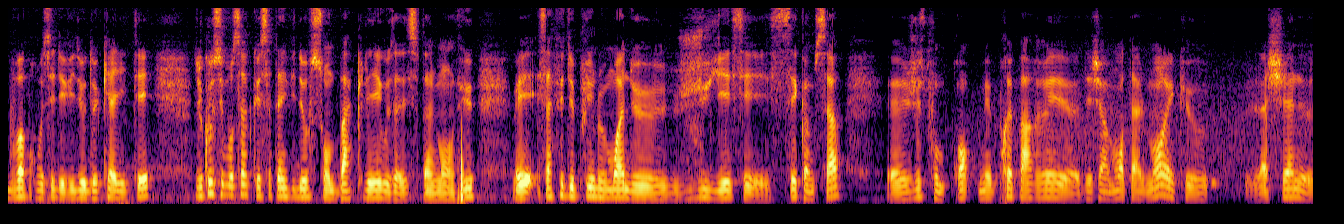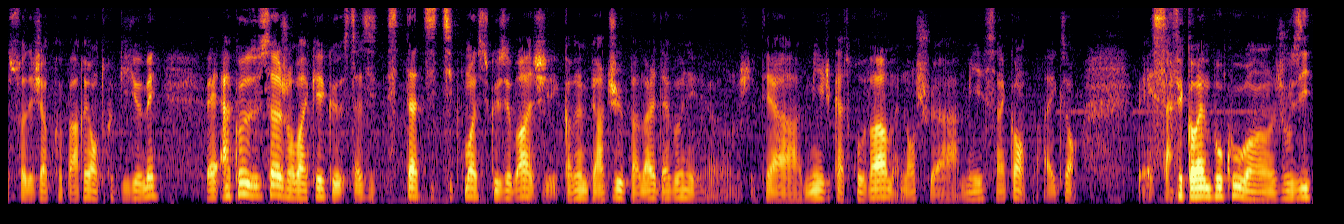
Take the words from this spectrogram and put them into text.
pouvoir proposer des vidéos de qualité. Du coup, c'est pour ça que certaines vidéos sont bâclées, vous avez certainement vu. Mais ça fait depuis le mois de juillet, c'est comme ça. Euh, juste pour me préparer euh, déjà mentalement et que la chaîne soit déjà préparée entre guillemets. Mais à cause de ça, j'ai remarqué que statistiquement, excusez-moi, j'ai quand même perdu pas mal d'abonnés. Euh, j'étais à 1080, maintenant je suis à 1050 par exemple. Mais ça fait quand même beaucoup, hein, je vous dis.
